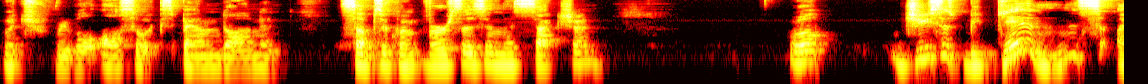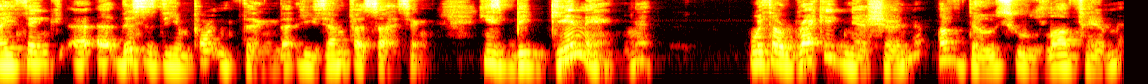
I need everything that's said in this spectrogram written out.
which we will also expound on in subsequent verses in this section? Well, Jesus begins, I think, uh, uh, this is the important thing that he's emphasizing. He's beginning with a recognition of those who love him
